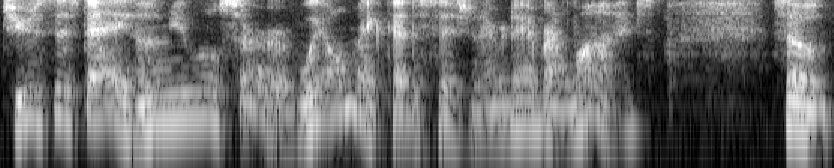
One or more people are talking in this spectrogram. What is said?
Choose this day whom you will serve. We all make that decision every day of our lives. So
